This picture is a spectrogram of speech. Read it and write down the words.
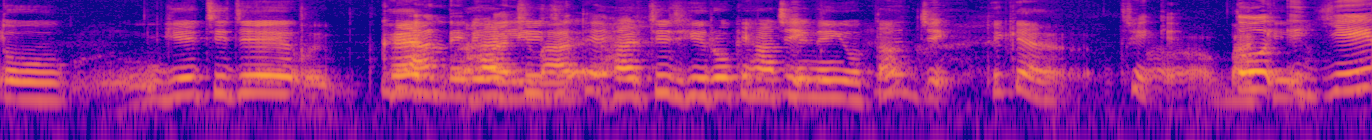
तो ये चीज़ें खैर हर चीज़ हर चीज़ हीरो के हाथ में नहीं होता। ठीक है? ठीक है। तो ये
